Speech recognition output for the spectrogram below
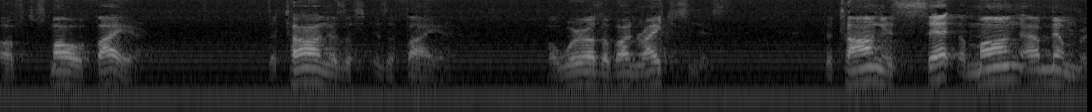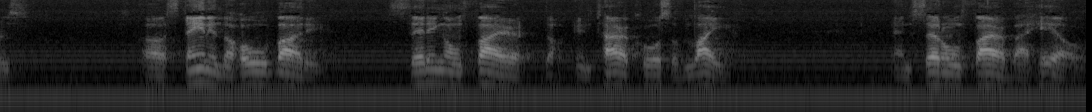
a small fire. The tongue is a, is a fire, a world of unrighteousness. The tongue is set among our members, uh, staining the whole body, setting on fire the entire course of life, and set on fire by hell.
